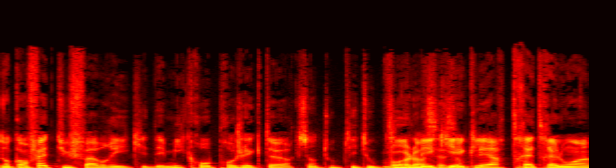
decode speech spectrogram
donc en fait, tu fabriques des micro-projecteurs qui sont tout petits, tout petits, mais qui éclairent très très loin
